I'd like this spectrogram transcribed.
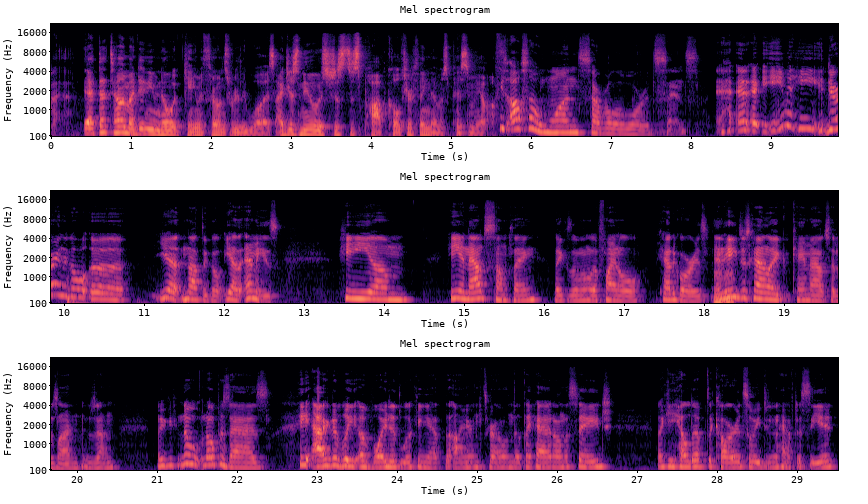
I, at that time, I didn't even know what Game of Thrones really was. I just knew it was just this pop culture thing that was pissing me off. He's also won several awards since. And uh, even he, during the goal, uh, yeah, not the goal, yeah, the Emmys, he, um, he announced something, like the- one of the final categories, and he just kind of like came out, said his line, it was done. Like, no, no pizzazz. He actively avoided looking at the Iron Throne that they had on the stage. Like, he held up the card so he didn't have to see it.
